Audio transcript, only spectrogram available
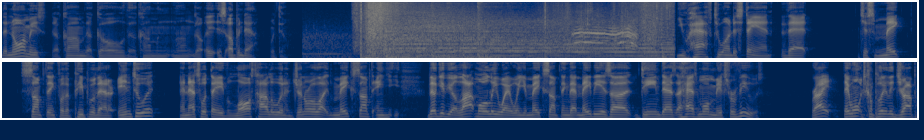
the normies, they'll come, they'll go, they'll come and go. It's up and down with them. You have to understand that just make something for the people that are into it, and that's what they've lost Hollywood in general. Like, make something, and they'll give you a lot more leeway when you make something that maybe is uh, deemed as uh, has more mixed reviews right? They won't completely drop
